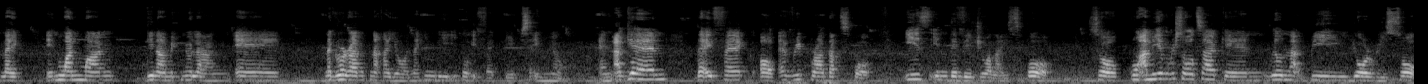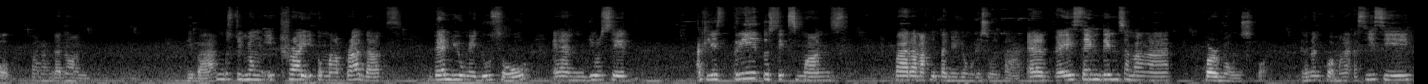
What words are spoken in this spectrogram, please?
like, in one month, ginamit nyo lang, eh, nag-rank na kayo na hindi ito effective sa inyo. And again, the effect of every products po is individualized po. So, kung ano yung result sa akin, will not be your result. Parang ganon. Diba? Kung gusto nyong i-try itong mga products, then you may do so and use it at least 3 to 6 months para makita nyo yung resulta. And okay, same din sa mga hormones po. Ganun po, mga kasisi.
